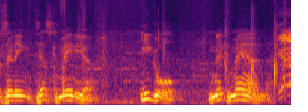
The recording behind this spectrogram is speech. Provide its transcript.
Representing Discmania, Eagle McMahon. All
